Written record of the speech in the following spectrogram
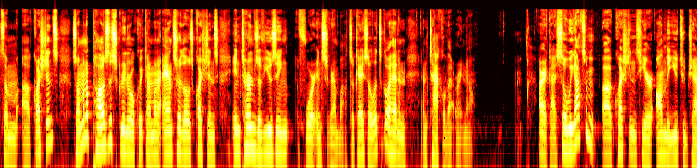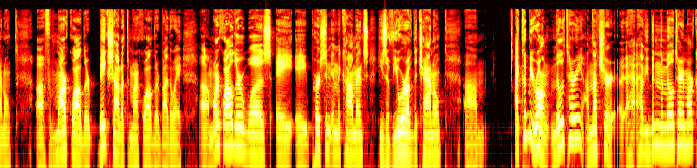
some uh, questions. So I'm gonna pause the screen real quick and I'm gonna answer those questions in terms of using for Instagram bots. Okay, so let's go ahead and and tackle that right now. All right, guys. So we got some uh, questions here on the YouTube channel uh, from Mark Wilder. Big shout out to Mark Wilder, by the way. Uh, Mark Wilder was a a person in the comments. He's a viewer of the channel. Um, I could be wrong. Military? I'm not sure. Uh, have you been in the military, Mark?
